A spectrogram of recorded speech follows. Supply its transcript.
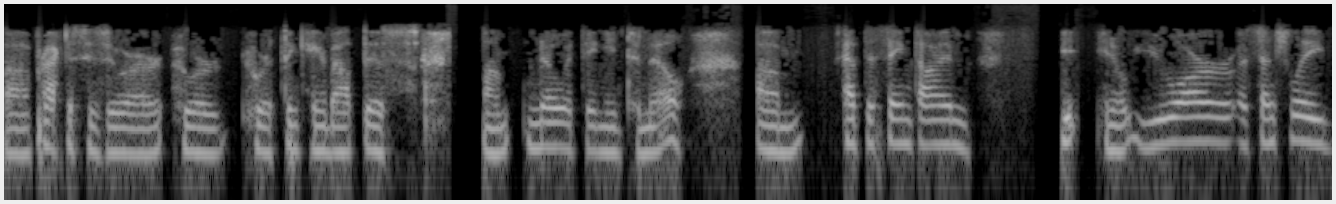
uh, practices who are who are who are thinking about this um, know what they need to know. Um, at the same time, you know, you are essentially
